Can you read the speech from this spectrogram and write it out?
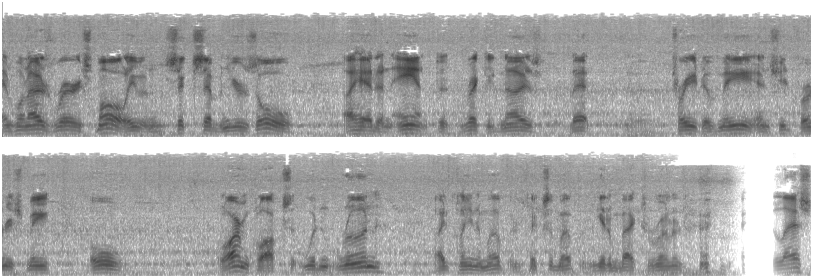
and when I was very small, even six, seven years old, I had an aunt that recognized that uh, trait of me, and she'd furnish me old alarm clocks that wouldn't run. I'd clean them up and fix them up and get them back to running. last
